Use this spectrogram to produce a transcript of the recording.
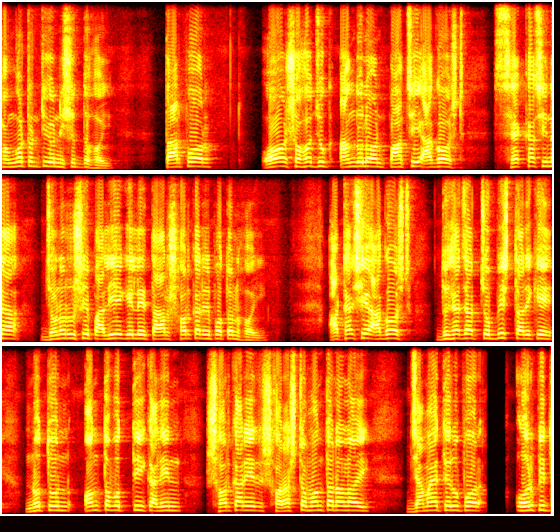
সংগঠনটিও নিষিদ্ধ হয়। তারপর অসহযোগ আন্দোলন পাঁচই আগস্ট শেখ হাসিনা জনরুষে পালিয়ে গেলে তার সরকারের পতন হয়। আঠাশে আগস্ট দু হাজার চব্বিশ তারিখে নতুন অন্তর্বর্তীকালীন সরকারের স্বরাষ্ট্র মন্ত্রণালয় জামায়াতের উপর অর্পিত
